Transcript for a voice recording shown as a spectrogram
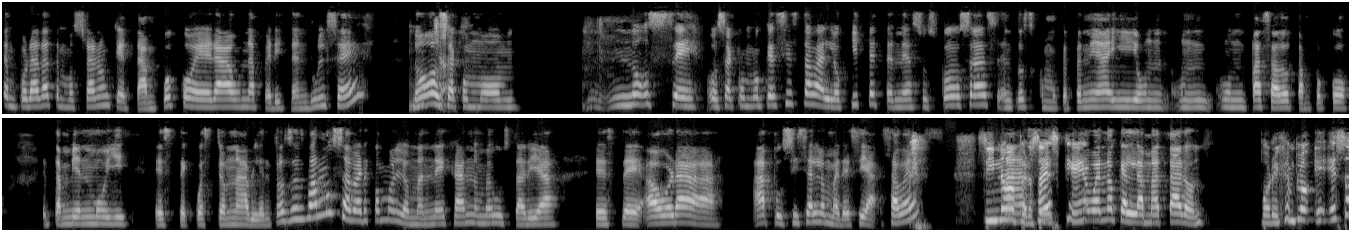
temporada te mostraron que tampoco era una perita en dulce, ¿no? O sea, como, no sé, o sea, como que sí estaba loquita y tenía sus cosas, entonces como que tenía ahí un, un pasado tampoco también muy este, cuestionable. Entonces, vamos a ver cómo lo manejan. No me gustaría, este, ahora, ah, pues sí se lo merecía, ¿sabes? Sí, no, ah, pero ¿sabes qué? Qué bueno que la mataron. Por ejemplo, e, esa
